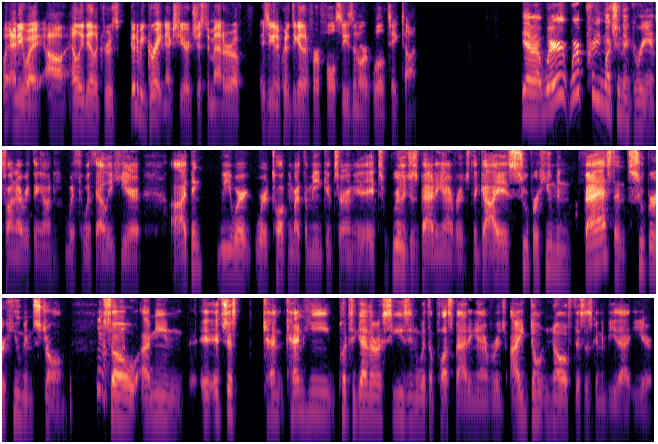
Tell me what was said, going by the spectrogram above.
But anyway, uh, Elly De La Cruz going to be great next year. It's just a matter of is he going to put it together for a full season or will it take time? Yeah, we're we're pretty much in agreement on everything on with with Elly here. Uh, I think we were we're talking about the main concern. It's really just batting average. The guy is superhuman fast and superhuman strong. Yeah. So I mean, it, it's just can can he put together a season with a plus batting average? I don't know if this is going to be that year.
